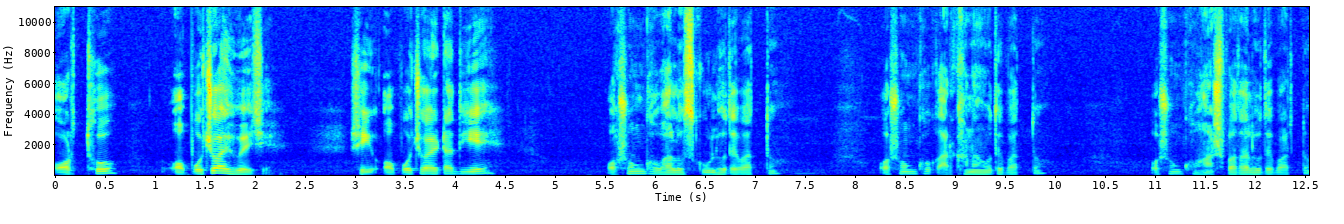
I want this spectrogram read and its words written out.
অর্থ অপচয় হয়েছে সেই অপচয়টা দিয়ে অসংখ্য ভালো স্কুল হতে পারত, অসংখ্য কারখানা হতে পারত, অসংখ্য হাসপাতাল হতে পারত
